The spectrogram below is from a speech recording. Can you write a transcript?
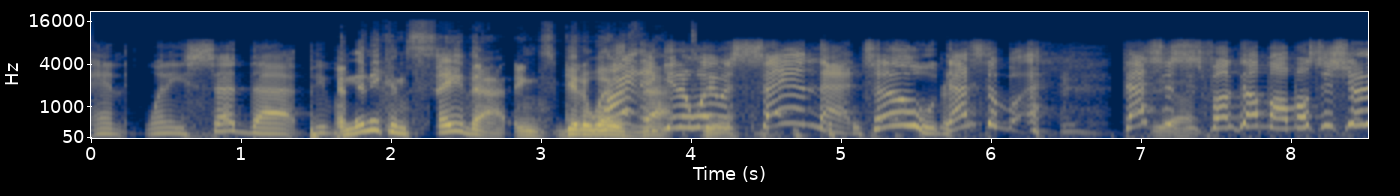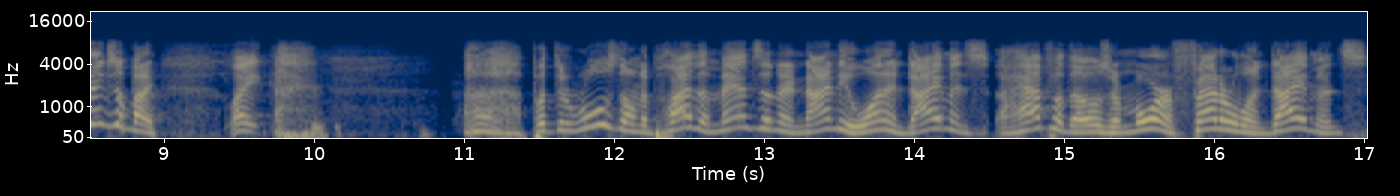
and when he said that, people And then he can say that and get away right with that. and get away too. with saying that too. That's the that's just Yeah. as fucked up almost as shooting somebody. Like, but the rules don't apply. The man's under 91 indictments. Half of those or more are federal indictments.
